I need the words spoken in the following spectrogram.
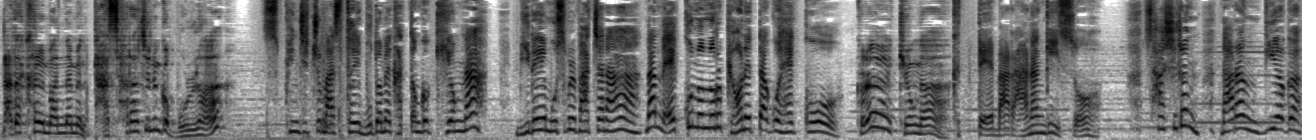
나다칸을 만나면 다 사라지는 거 몰라? 스핀지쭈 마스터의 무덤에 갔던 거 기억나? 미래의 모습을 봤잖아. 난 애꾸 눈으로 변했다고 했고. 그래, 기억나. 그때 말 안 한 게 있어. 사실은 나랑 니아가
